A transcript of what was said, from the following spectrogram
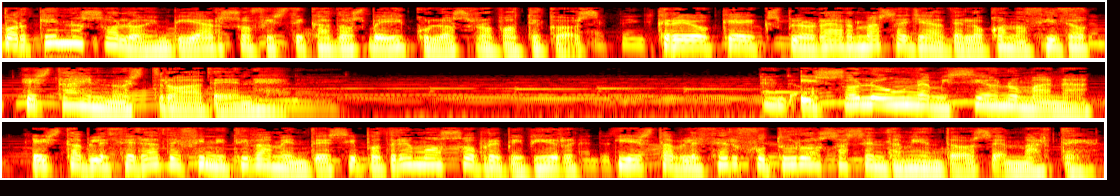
¿Por qué no solo enviar sofisticados vehículos robóticos? Creo que explorar más allá de lo conocido está en nuestro ADN. Y solo una misión humana establecerá definitivamente si podremos sobrevivir y establecer futuros asentamientos en Marte.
